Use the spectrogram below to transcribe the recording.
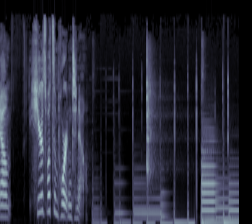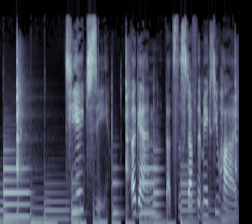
Now, here's what's important to know. THC. Again, that's the stuff that makes you high.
